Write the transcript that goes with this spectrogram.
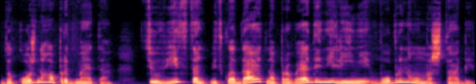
до кожного предмета. Цю відстань відкладають на проведеній лінії в обраному масштабі.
